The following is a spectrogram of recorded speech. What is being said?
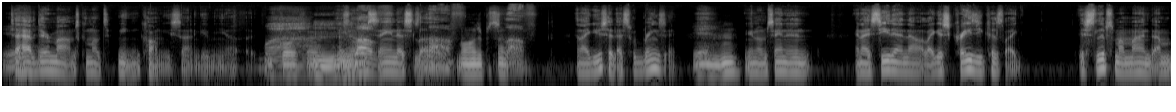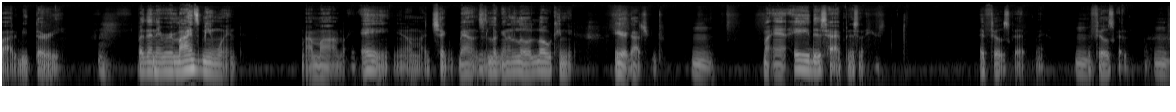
Yeah. to have their moms come up to me and call me son and give me a hug. Wow. course, yeah. Mhm. That's you know what love. I'm saying? That's love. love. One hundred It's percent. love. And like you said, that's what brings it. Yeah. Mhm. You know what I'm saying? And and I see that now. Like it's crazy because like it slips my mind that I'm about to be 30. But then it reminds me when my mom like, hey, you know, my check balance is looking a little low. Can you? Here, I got you. Mm. My aunt, hey, this happened. It's like, it feels good, man. Mm. It feels good. Mm.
